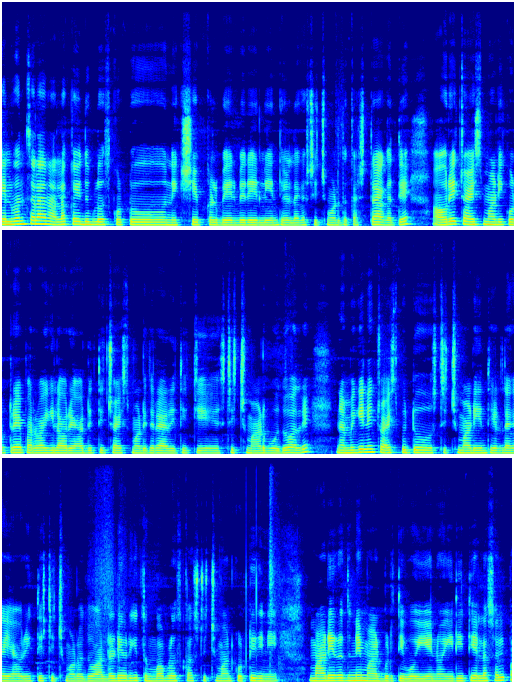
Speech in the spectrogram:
ಕೆಲವೊಂದು ಸಲ ನಾಲ್ಕೈದು ಬ್ಲೌಸ್ ಕೊಟ್ಟು ನೆಕ್ ಶೇಪ್ಗಳು ಬೇರೆ ಬೇರೆ ಇರಲಿ ಅಂತ ಹೇಳಿದಾಗ ಸ್ಟಿಚ್ ಮಾಡೋದು ಕಷ್ಟ ಆಗುತ್ತೆ. ಅವರೇ ಚಾಯ್ಸ್ ಮಾಡಿ ಕೊಟ್ಟರೆ ಪರವಾಗಿಲ್ಲ, ಅವ್ರು ಯಾವ ರೀತಿ ಚಾಯ್ಸ್ ಮಾಡಿದರೆ ಆ ರೀತಿ ಸ್ಟಿಚ್ ಮಾಡ್ಬೋದು. ಆದರೆ ನಮಗೇನೆ ಚಾಯ್ಸ್ ಬಿಟ್ಟು ಸ್ಟಿಚ್ ಮಾಡಿ ಅಂತ ಹೇಳಿದಾಗ ಯಾವ ರೀತಿ ಸ್ಟಿಚ್ ಮಾಡೋದು? ಆಲ್ರೆಡಿ ಅವರಿಗೆ ತುಂಬ ಬ್ಲೌಸ್ಗಳು ಸ್ಟಿಚ್ ಮಾಡಿ ಕೊಟ್ಟಿದ್ದೀನಿ. ಮಾಡಿರೋದನ್ನೇ ಮಾಡಿಬಿಡ್ತೀವೋ ಏನೋ ಈ ರೀತಿ ಎಲ್ಲ ಸ್ವಲ್ಪ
